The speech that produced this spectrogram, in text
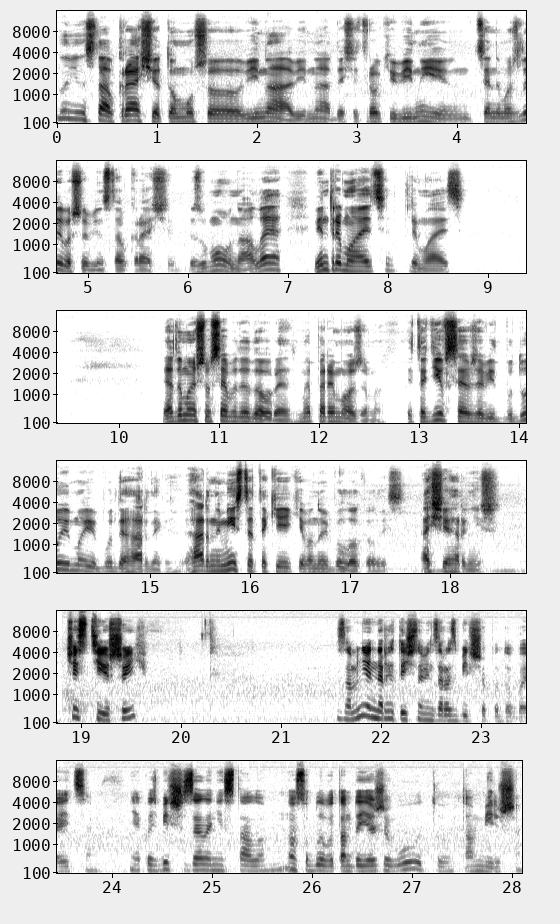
Ну, він став краще, тому що війна, війна, 10 років війни, це неможливо, щоб він став краще. Безумовно, але він тримається, тримається. Я думаю, що все буде добре. Ми переможемо. І тоді все вже відбудуємо і буде гарне. Гарне місто таке, яке воно і було колись, а ще гарніше. Чистіший. За мені енергетично він зараз більше подобається. Якось більше зелені стало. Ну, особливо там, де я живу, то там більше.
